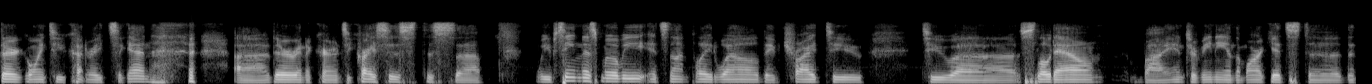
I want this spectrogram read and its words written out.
they're going to cut rates again. uh, they're in a currency crisis. This uh, we've seen this movie. It's not played well. They've tried to to uh, slow down by intervening in the markets. To, the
